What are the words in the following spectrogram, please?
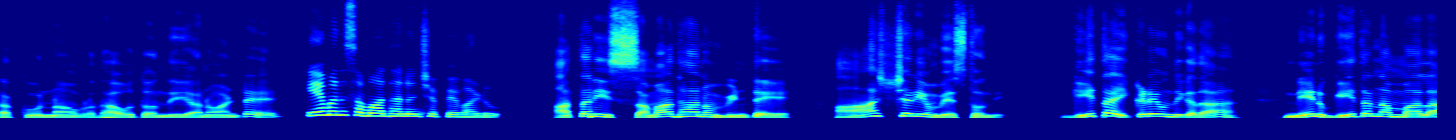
తక్కువున్నాం వృధా అవుతోంది అనో అంటే ఏమని సమాధానం చెప్పేవాడు? అతని సమాధానం వింటే ఆశ్చర్యం వేస్తోంది. గీత ఇక్కడే ఉంది గదా నేను గీత నమ్మాలా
